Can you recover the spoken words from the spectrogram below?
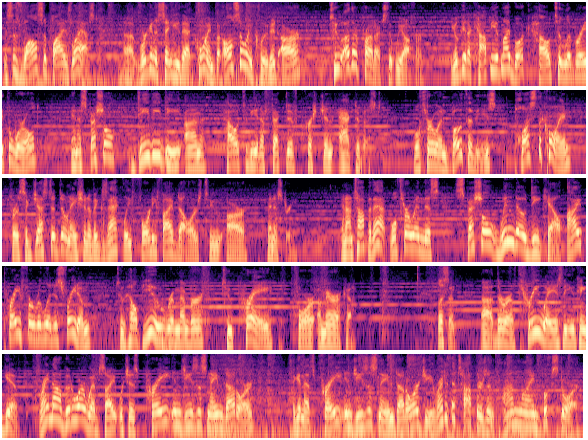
This is while supplies last. Uh, we're going to send you that coin, but also included are two other products that we offer. You'll get a copy of my book, How to Liberate the World, and a special DVD on how to be an effective Christian activist. We'll throw in both of these, plus the coin, for a suggested donation of exactly $45 to our ministry. And on top of that, we'll throw in this special window decal, I Pray for Religious Freedom, to help you remember to pray for America. Listen, Uh, there are three ways that you can give. Right now, go to our website, which is prayinjesusname.org. Again, that's prayinjesusname.org. Right at the top, there's an online bookstore.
